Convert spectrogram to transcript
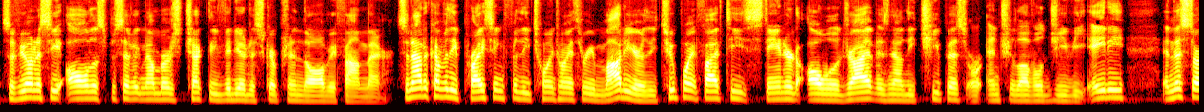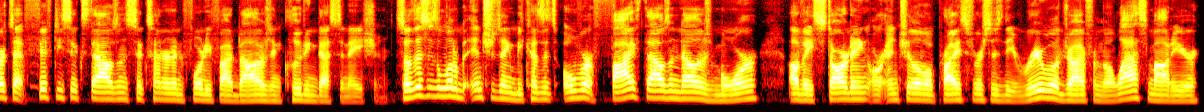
So if you want to see all the specific numbers, check the video description, they'll all be found there. So now to cover the pricing for the 2023 model year, the 2.5T standard all-wheel drive is now the cheapest or entry-level GV80 and this starts at $56,645 including destination. So this is a little bit interesting because it's over $5,000 more of a starting or entry level price versus the rear wheel drive from the last model year,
